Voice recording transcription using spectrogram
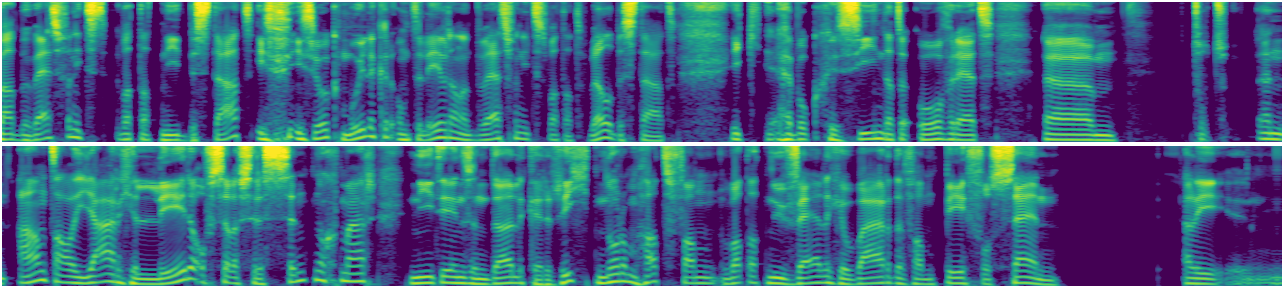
Maar het bewijs van iets wat dat niet bestaat, is, is ook moeilijker om te leveren dan het bewijs van iets wat dat wel bestaat. Ik heb ook gezien dat de overheid um, tot een aantal jaar geleden, of zelfs recent nog maar, niet eens een duidelijke richtnorm had van wat dat nu veilige waarden van PFOS zijn. Allee, ehm,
